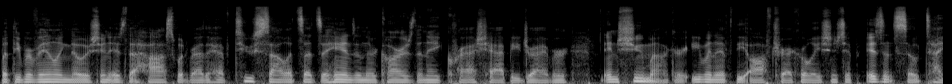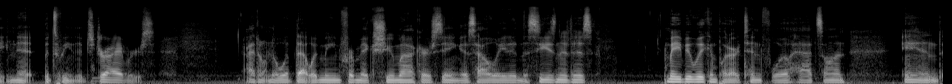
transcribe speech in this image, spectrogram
but the prevailing notion is that Haas would rather have two solid sets of hands in their cars than a crash happy driver in Schumacher, even if the off track relationship isn't so tight knit between its drivers. I don't know what that would mean for Mick Schumacher, seeing as how late in the season it is. Maybe we can put our tinfoil hats on and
